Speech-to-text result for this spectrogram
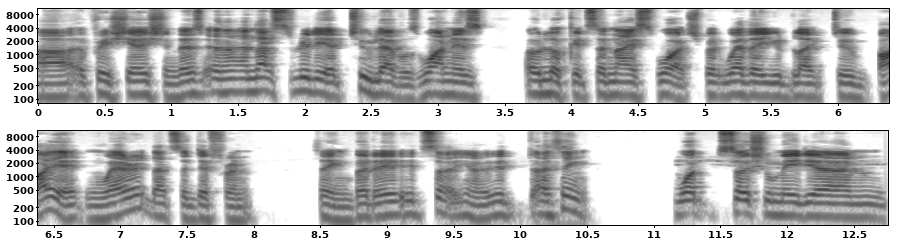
uh, appreciation. There's, and, and that's really at two levels. One is, oh, look, it's a nice watch, but whether you'd like to buy it and wear it, that's a different thing. But it, it's, uh, you know, it, I think what social media and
